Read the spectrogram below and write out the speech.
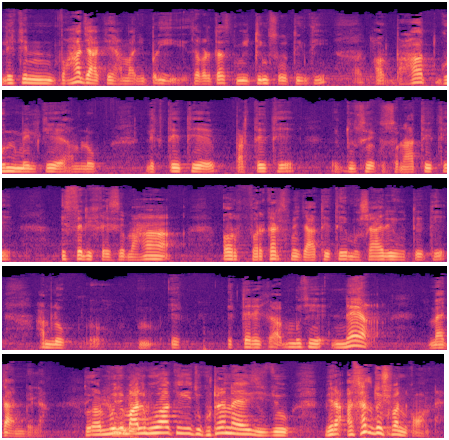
लेकिन वहाँ जाके हमारी बड़ी ज़बरदस्त मीटिंग्स होती थी अच्छा। और बहुत घुल मिल के हम लोग लिखते थे पढ़ते थे एक दूसरे को सुनाते थे। इस तरीके से वहाँ और वर्कर्स में जाते थे मुशायरे होते थे। हम लोग एक एक तरह का मुझे नया मैदान मिला। तो और मुझे मालूम हुआ कि ये जो घुटन है ये जो मेरा असल दुश्मन कौन है?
